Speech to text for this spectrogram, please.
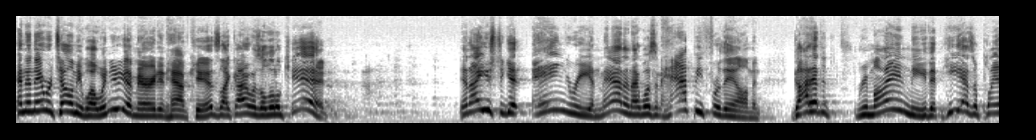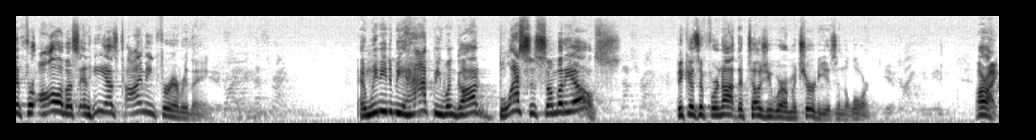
And then they were telling me, well, when you get married and have kids, like I was a little kid. And I used to get angry and mad, and I wasn't happy for them. And God had to remind me that He has a plan for all of us, and He has timing for everything. And we need to be happy when God blesses somebody else. Because if we're not, that tells you where our maturity is in the Lord. All right,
